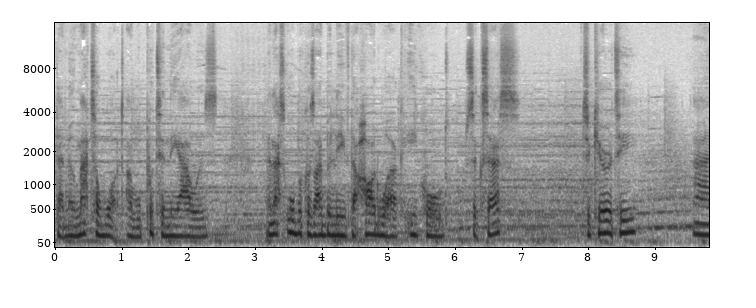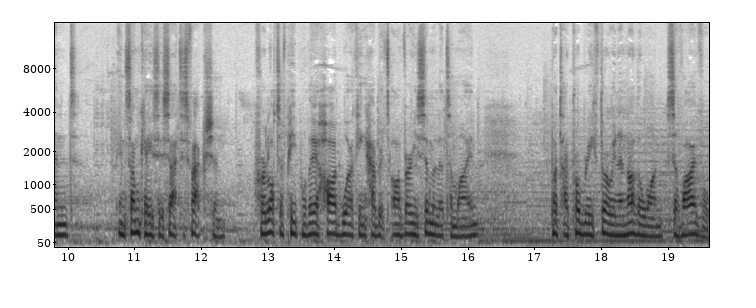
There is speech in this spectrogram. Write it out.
that no matter what, I will put in the hours. And that's all because I believe that hard work equaled success, security, and in some cases, satisfaction. For a lot of people, their hard working habits are very similar to mine, but I'd probably throw in another one survival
